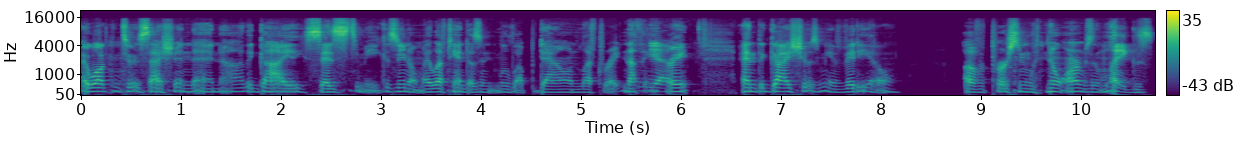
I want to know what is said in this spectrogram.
I walked into a session and uh, the guy says to me, because you know my left hand doesn't move up, down, left, right, nothing, Yeah. right? And the guy shows me a video of a person with no arms and legs.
